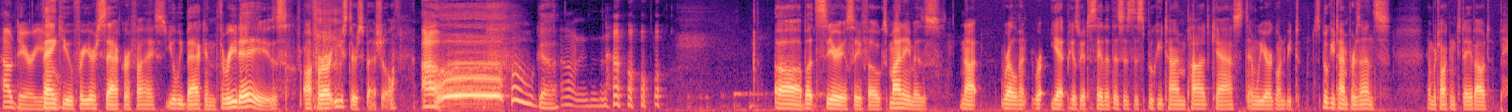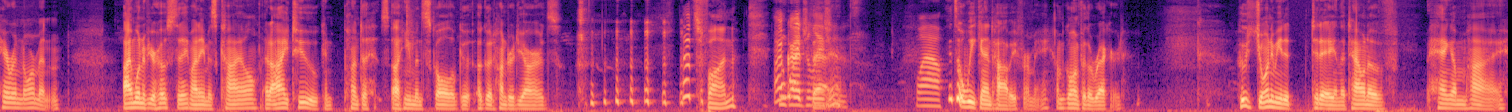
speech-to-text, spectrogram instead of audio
How dare you? Thank you for your sacrifice. You'll be back in three days uh, for our Easter special. Oh, God. Oh no. Uh, but seriously, folks, my name is not relevant r- yet because we have to say that this is the Spooky Time podcast, and we are going to be t- Spooky Time presents, and we're talking today about Paranorman. I'm one of your hosts today. My name is Kyle, and I too can punt a, a human skull a good, a good hundred yards. That's fun. I like that. Congratulations. Wow. It's a weekend hobby for me. I'm going for the record. Who's joining me to, today in the town of Hang'em High?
